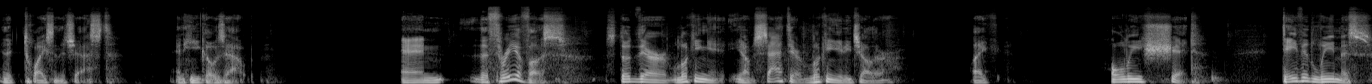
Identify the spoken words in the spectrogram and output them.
in twice in the chest, and he goes out. And the three of us stood there looking at, you know, sat there looking at each other like, holy shit. David Lemus,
